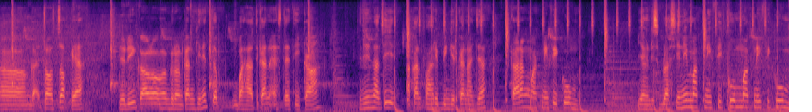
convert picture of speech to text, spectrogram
eh, nggak cocok ya. Jadi kalau ngegroundkan gini tetap perhatikan estetika. Jadi nanti akan Fahri pinggirkan aja. Sekarang magnificum. Yang di sebelah sini magnificum magnificum.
